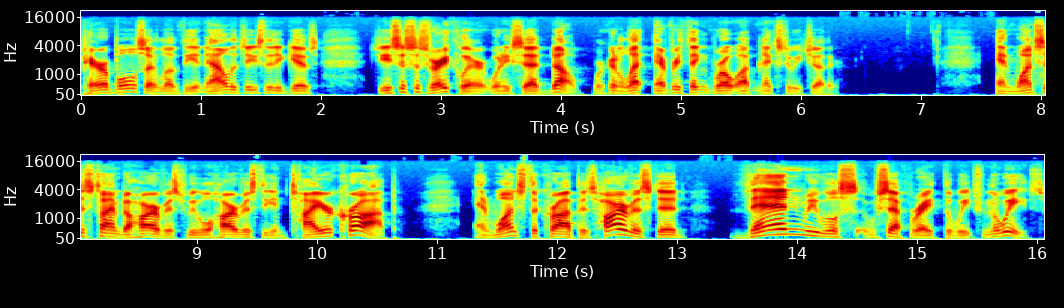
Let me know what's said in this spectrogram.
parables. I love the analogies that he gives. Jesus is very clear when he said, No, we're going to let everything grow up next to each other. And once it's time to harvest, we will harvest the entire crop. And once the crop is harvested, then we will separate the wheat from the weeds.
